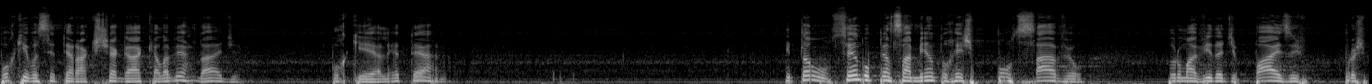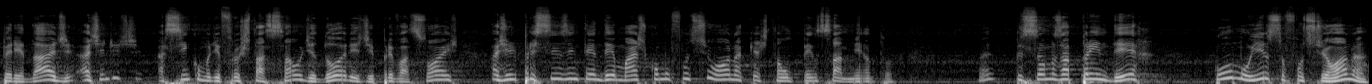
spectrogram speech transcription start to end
porque você terá que chegar àquela verdade, porque ela é eterna. Então, sendo o pensamento responsável por uma vida de paz e prosperidade, a gente, assim como de frustração, de dores, de privações, a gente precisa entender mais como funciona a questão pensamento. Né? Precisamos aprender como isso funciona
